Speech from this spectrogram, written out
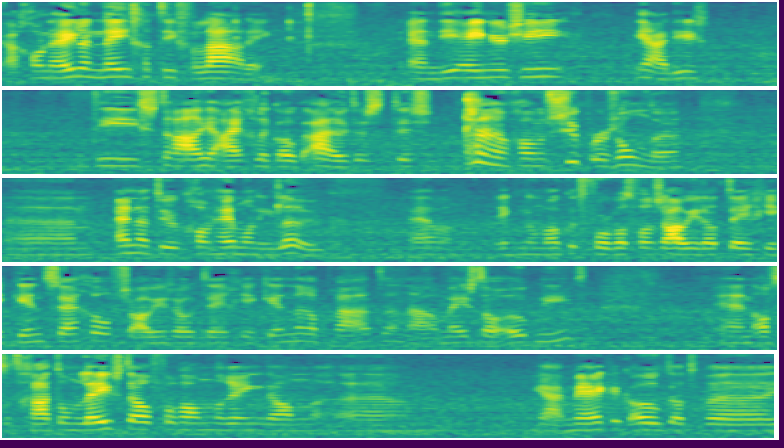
ja, gewoon een hele negatieve lading. En die energie, ja, die, die straal je eigenlijk ook uit. Dus het is gewoon super zonde. Um, en natuurlijk gewoon helemaal niet leuk. ik noem ook het voorbeeld van zou je dat tegen je kind zeggen of zou je zo tegen je kinderen praten? Nou, meestal ook niet. En als het gaat om leefstijlverandering, dan uh, ja, merk ik ook dat we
